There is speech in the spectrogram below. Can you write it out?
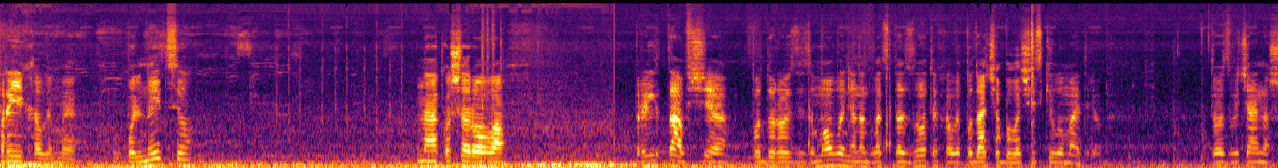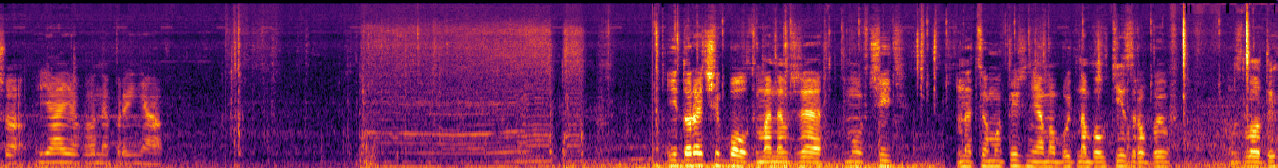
Приїхали ми в больницю на Кошарова. Прилітав ще по дорозі замовлення на 25 злотих, але подача була 6 кілометрів. То звичайно, що я його не прийняв. І, до речі, болт в мене вже мовчить. На цьому тижні я, мабуть, на болті зробив злотих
